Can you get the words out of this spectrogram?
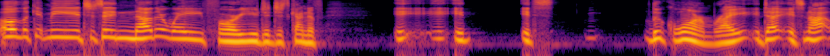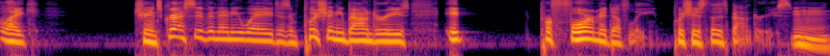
"Oh, look at me." It's just another way for you to just kind of it, it, it it's lukewarm, right? It does. It's not like transgressive in any way. Doesn't push any boundaries. It performatively pushes those boundaries. Mhm.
